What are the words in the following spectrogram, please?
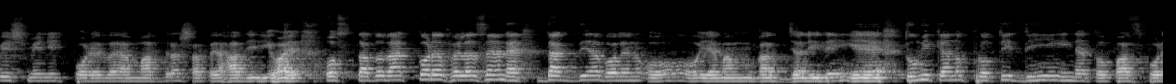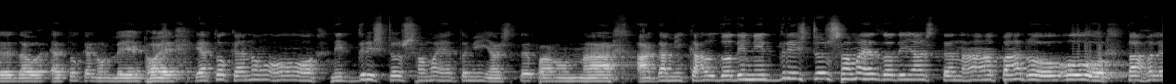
বিশ মিনিট পরে যায় মাদ্রাসাতে হাজিরি হয়। ওস্তাদ রাগ করে ফেলেছেন। ডাক দিয়া বলেন, ও এমাম গাজ্জালি রে, তুমি কেন প্রতিদিন এত পাস পড়ে যাও? এত কেন লেট হয়? এত কেন নির্দিষ্ট সময়ে তুমি আসতে পারো না? আগামীকাল যদি নির্দিষ্ট সময়ে যদি আসতে না পারো, তাহলে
